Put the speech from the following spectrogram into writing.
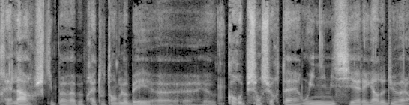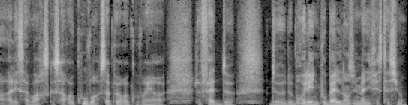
très larges qui peuvent à peu près tout englober, euh, corruption sur terre ou inimitié à l'égard de Dieu. Alors allez savoir ce que ça recouvre. Ça peut recouvrir euh, le fait de, de, brûler une poubelle dans une manifestation.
